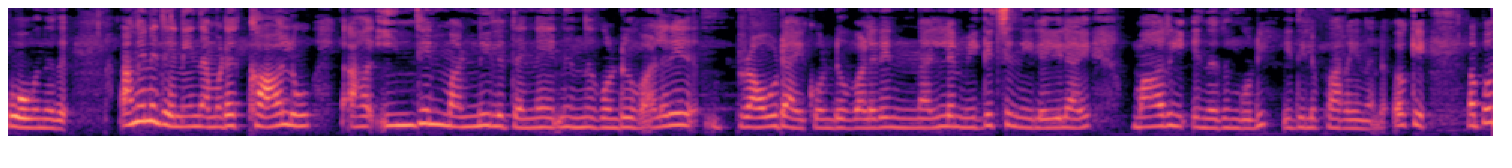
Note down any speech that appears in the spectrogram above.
പോകുന്നത്. അങ്ങനെ തന്നെ നമ്മുടെ കാലു ആ ഇന്ത്യൻ മണ്ണിൽ തന്നെ നിന്നുകൊണ്ട് വളരെ പ്രൗഡായിക്കൊണ്ട് വളരെ നല്ല മികച്ച നിലയിലായി മാറി എന്നതും കൂടി ഇതിൽ പറയുന്നുണ്ട്. ഓക്കെ അപ്പോൾ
